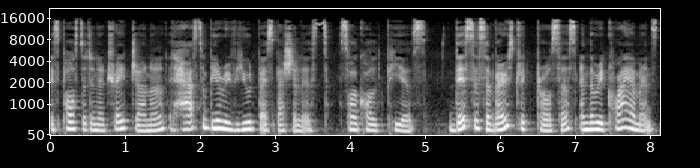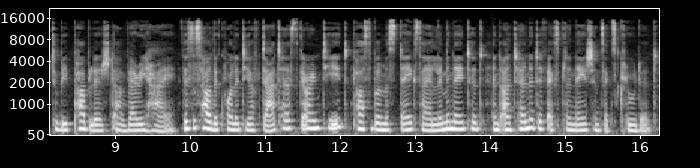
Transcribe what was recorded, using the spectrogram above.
is posted in a trade journal, it has to be reviewed by specialists, so called peers. This is a very strict process, and the requirements to be published are very high. This is how the quality of data is guaranteed, possible mistakes are eliminated, and alternative explanations excluded.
